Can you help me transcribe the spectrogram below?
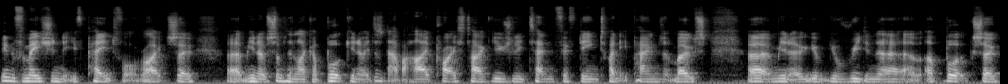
information that you've paid for, right? So, um, you know, something like a book, you know, it doesn't have a high price tag, usually 10, 15, 20 pounds at most. Um, you know, you, are reading a, a, book. So,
